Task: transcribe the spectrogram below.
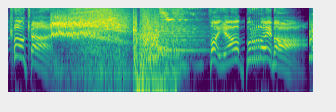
Kokan! Fire Breba!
